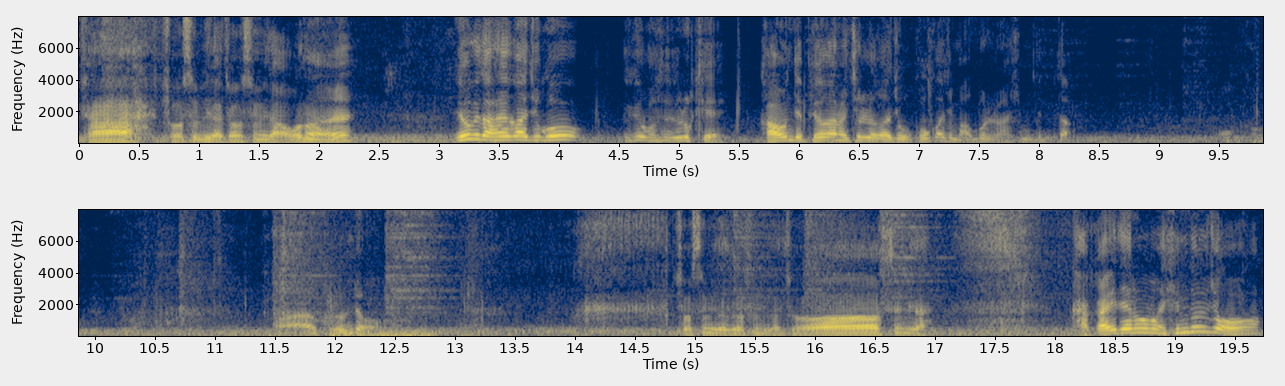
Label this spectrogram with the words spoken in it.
자, 좋습니다. 좋습니다. 오늘 여기다 해가지고 이게 무슨 이렇게 가운데 벽 하나 질러가지고 그거까지 마무리를 하시면 됩니다. 아, 그럼요. 좋습니다. 좋습니다. 좋습니다. 가까이 대놓으면 힘들죠.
